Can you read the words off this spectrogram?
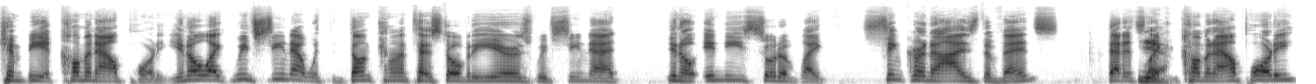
can be a coming out party. You know, like we've seen that with the dunk contest over the years. We've seen that, you know, in these sort of like synchronized events that it's yeah. like a coming out party.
